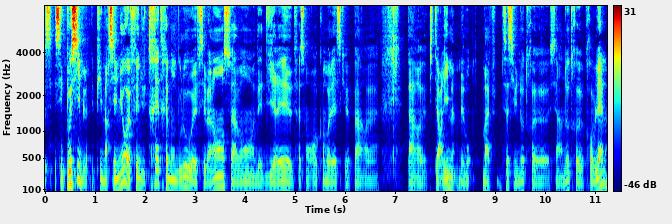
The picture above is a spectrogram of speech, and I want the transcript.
c'est possible. Et puis Marcelinho a fait du très très bon boulot au FC Valence avant d'être viré de façon rocambolesque par par euh, Peter Lim. Mais bon, bref, ça c'est une autre, euh, c'est un autre problème.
